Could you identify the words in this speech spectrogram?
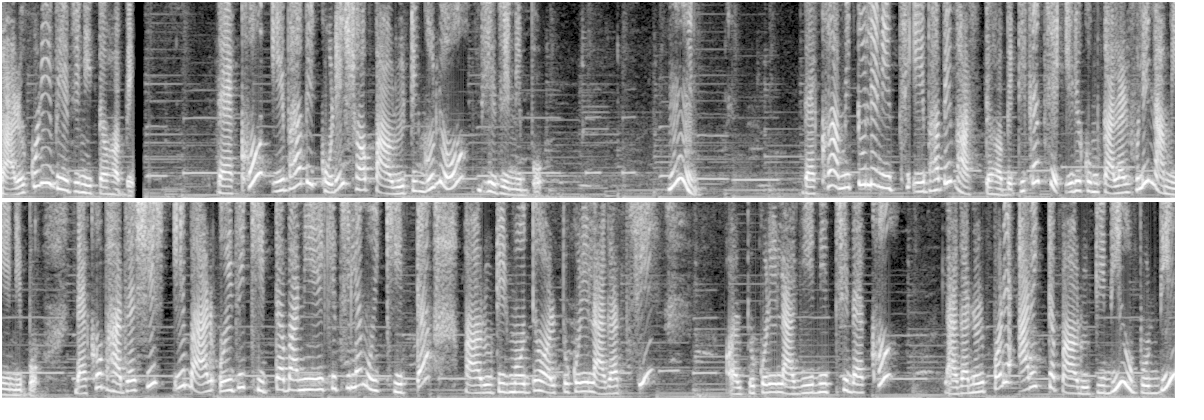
গাঢ় করে ভেজে নিতে হবে। দেখো, এভাবে করে সব পাউরুটিগুলো ভেজে নেব। হুম, দেখো আমি তুলে নিচ্ছি। এভাবে ভাজতে হবে, ঠিক আছে? এরকম কালারফুলি নামিয়ে নিব। দেখো, ভাজা শেষ। এবার ওই যে ক্ষীরটা বানিয়ে রেখেছিলাম, ওই ক্ষীরটা পাউরুটির মধ্যে অল্প করে লাগাচ্ছি। অল্প করে লাগিয়ে দিচ্ছি, দেখো। লাগানোর পরে আরেকটা পাউরুটি দিয়ে উপর দিয়ে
